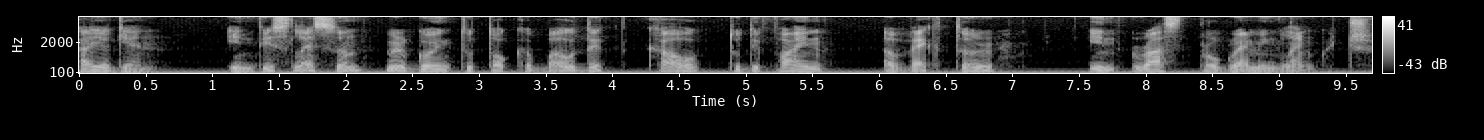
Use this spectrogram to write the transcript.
Hi again. In this lesson we're going to talk about it how to define a vector in Rust programming language.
